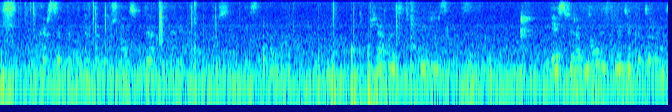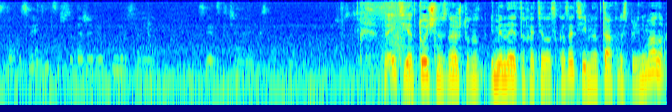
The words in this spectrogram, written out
Мне кажется, это, это потому, что он смотрел издалека. То есть, если бы она общалась ближе, с- есть все равно есть люди, которые настолько светятся, что даже любой самый светский человек смог Знаете, я точно знаю, что она именно это хотела сказать, и именно так воспринимала.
